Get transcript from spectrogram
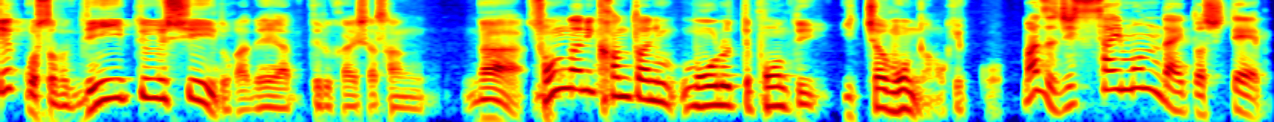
結構その D2C とかでやってる会社さんが、そんなに簡単にモールってポンっていっちゃうもんなの？結構。まず実際問題として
